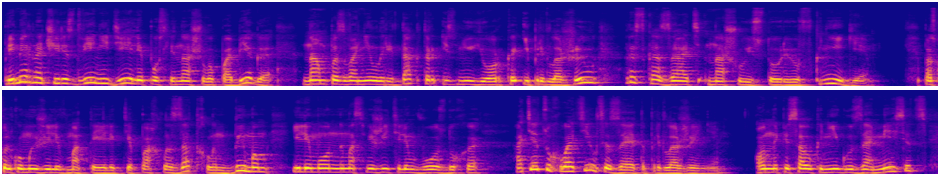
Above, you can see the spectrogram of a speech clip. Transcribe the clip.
Примерно через две недели после нашего побега нам позвонил редактор из Нью-Йорка и предложил рассказать нашу историю в книге. Поскольку мы жили в мотеле, где пахло затхлым дымом и лимонным освежителем воздуха, отец ухватился за это предложение. Он написал книгу за месяц –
